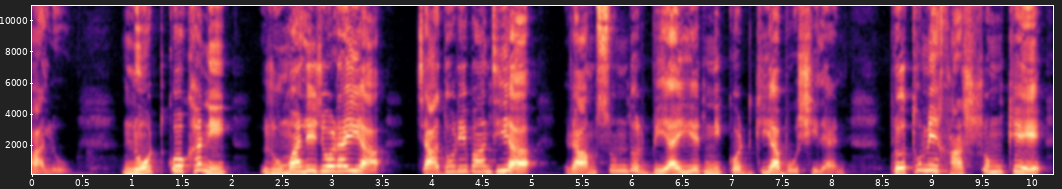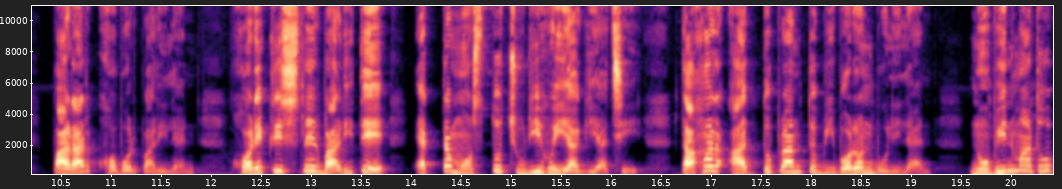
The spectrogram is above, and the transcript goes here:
ভালো। নোট কখানি রুমালে জড়াইয়া চাদরে বাঁধিয়া রামসুন্দর বেআইয়ের নিকট গিয়া বসিলেন। প্রথমে হাস্যমুখে পাড়ার খবর পাড়িলেন। হরেকৃষ্ণের বাড়িতে একটা মস্ত চুরি হইয়া গিয়াছে। তাহার আদ্যপ্রান্ত বিবরণ বলিলেন, নবীন মাধব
